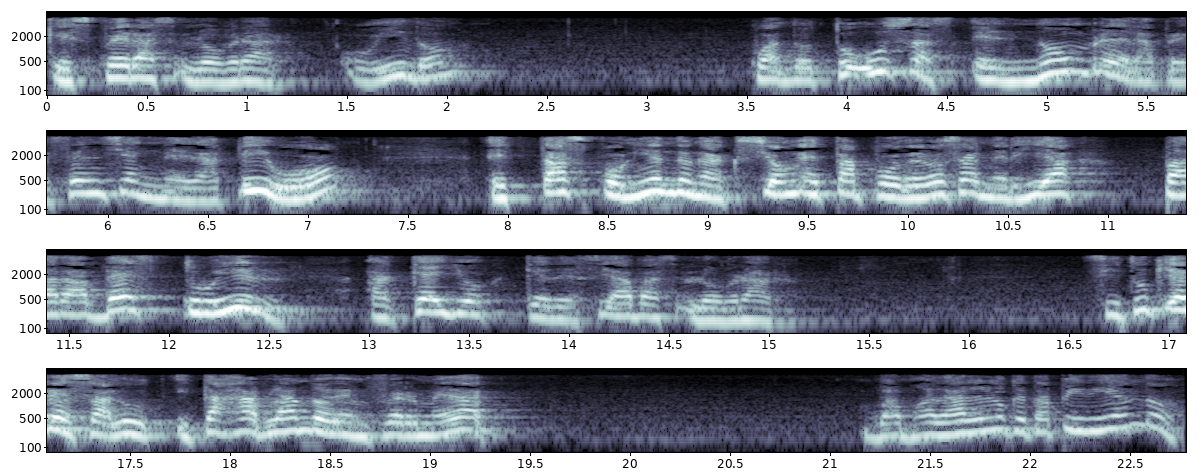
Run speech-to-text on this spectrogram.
que esperas lograr. Oído, cuando tú usas el nombre de la presencia en negativo, estás poniendo en acción esta poderosa energía para destruir aquello que deseabas lograr. Si tú quieres salud y estás hablando de enfermedad, vamos a darle lo que está pidiendo.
